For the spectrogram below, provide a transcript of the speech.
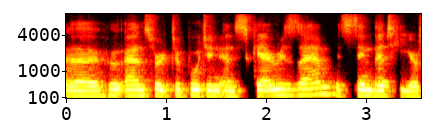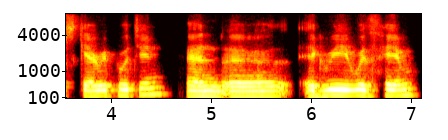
uh, who answered to Putin and scares them, it seemed that he are scary Putin and uh, agree with him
